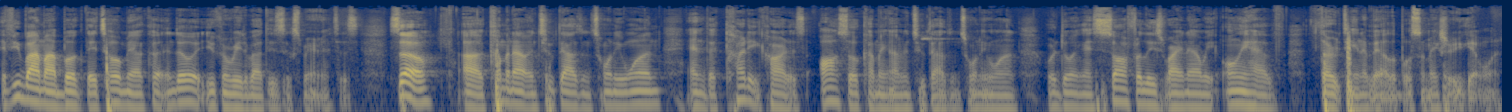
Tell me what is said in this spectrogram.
If you buy my book, they told me I couldn't do it. You can read about these experiences. So, uh, coming out in 2021, and the Cudi card is also coming out in 2021. We're doing a soft release right now. We only have 13 available, so make sure you get one.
